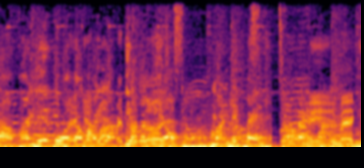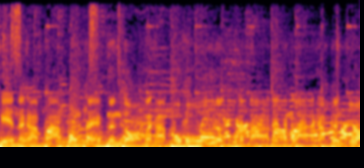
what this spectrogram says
ต่อหมายเลขตัวต่อไปหลักเดียวกันเดียวหมายเลขแปดนี่แม่เกดนะครับปลาโป่งแตกหนึ่งดอกนะครับ โอ้โห เลือกตุ๊กตาได้ทั้งร้านนะครับหนึ่งตัว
